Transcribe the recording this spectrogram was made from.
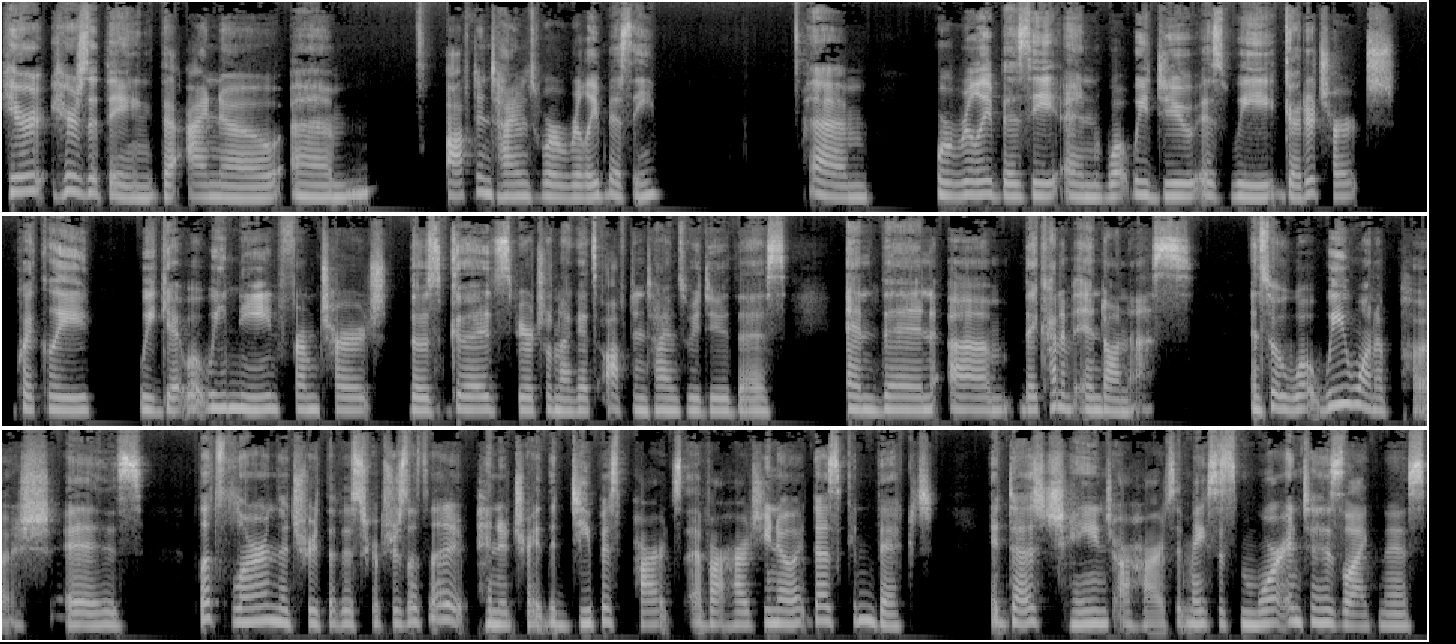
Here, here's the thing that I know. Um, oftentimes we're really busy. Um, we're really busy, and what we do is we go to church quickly. We get what we need from church, those good spiritual nuggets. Oftentimes we do this, and then um, they kind of end on us. And so, what we want to push is let's learn the truth of the scriptures. Let's let it penetrate the deepest parts of our hearts. You know, it does convict, it does change our hearts, it makes us more into his likeness.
